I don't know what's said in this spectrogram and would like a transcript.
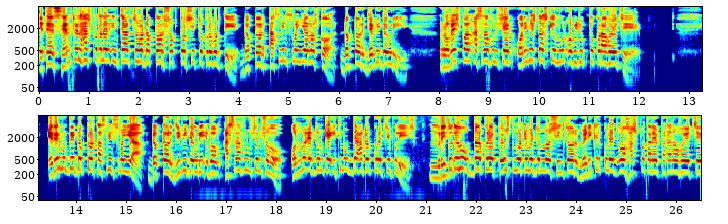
এতে সেন্ট্রাল হাসপাতালের ইনচার্জ সহ doctor Saptarshi Chakraborty, doctor Tasmin Sumaiya Laskar, doctor JB Deuri, Ramesh Pal Ashraful Hossain Animesh দাসকে মূল অভিযুক্ত করা হয়েছে। এদের মধ্যে doctor Tasmir Sumaiya, doctor GB Deuri এবং আশরাফুল হোসেন সহ অন্য একজনকে ইতিমধ্যে আটক করেছে পুলিশ। মৃতদেহ উদ্ধার করে পোস্টমর্টেমের জন্য শিলচর মেডিকেল কলেজ ও হাসপাতালে পাঠানো হয়েছে।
